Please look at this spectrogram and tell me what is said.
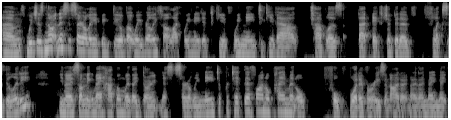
um, which is not necessarily a big deal, but we really felt like we needed to give, we need to give our travelers that extra bit of flexibility. You know, something may happen where they don't necessarily need to protect their final payment or for whatever reason, I don't know, they may make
